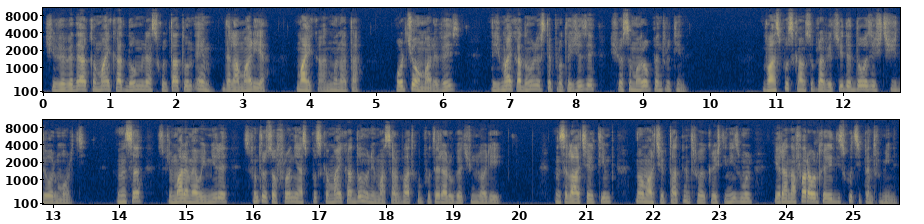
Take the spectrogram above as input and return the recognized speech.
și vei vedea că Maica Domnului a ascultat un M de la Maria, Maica, în mâna ta. Orice om are, vezi? Deci Maica Domnului o să te protejeze și o să mă rog pentru tine. V-am spus că am supraviețuit de 25 de ori morți. Însă, spre marea mea uimire, Sfântul Sofronie a spus că Maica Domnului m-a salvat cu puterea rugăciunilor ei. Însă la acel timp nu am acceptat pentru că creștinismul era în afara oricărei discuții pentru mine,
